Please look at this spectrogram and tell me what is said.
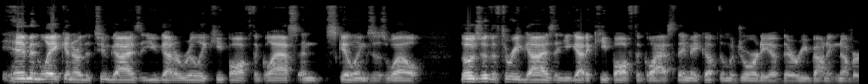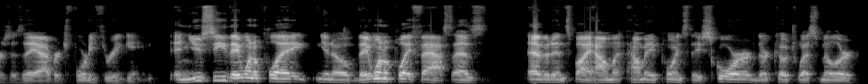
him and Lakhin are the two guys that you got to really keep off the glass, and Skillings as well. Those are the three guys that you got to keep off the glass. They make up the majority of their rebounding numbers as they average 43 a game. And UC, they want to play, you know, they want to play fast, as evidenced by how, how many points they score. Their coach Wes Miller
